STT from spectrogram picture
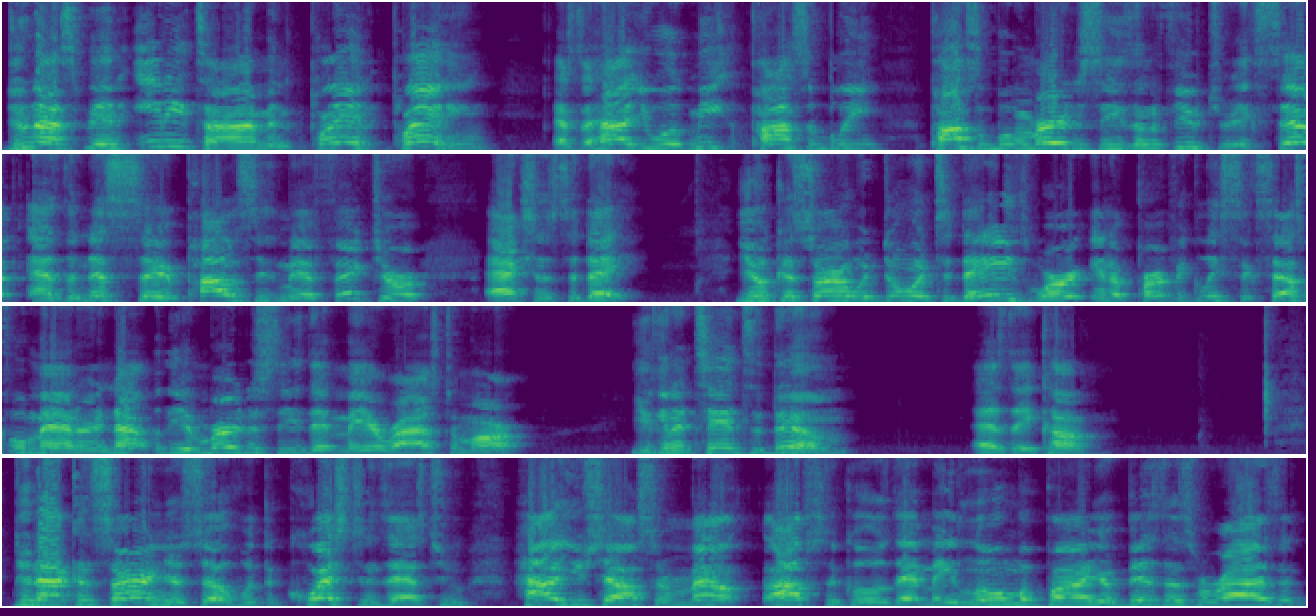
Do not spend any time in plan planning as to how you will meet possibly possible emergencies in the future, except as the necessary policies may affect your actions today. You're concerned with doing today's work in a perfectly successful manner and not with the emergencies that may arise tomorrow. You can attend to them as they come. Do not concern yourself with the questions as to how you shall surmount obstacles that may loom upon your business horizon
